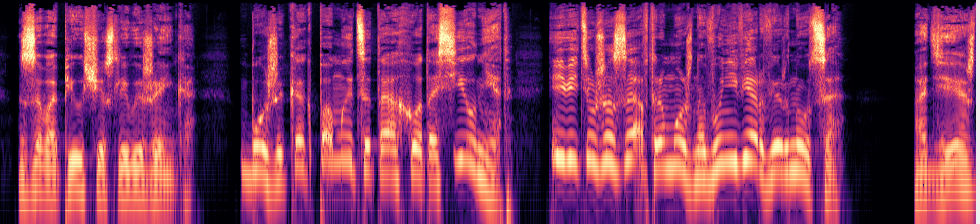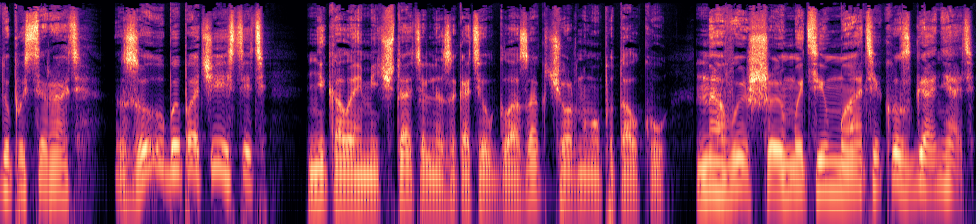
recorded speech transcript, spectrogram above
— завопил счастливый Женька. «Боже, как помыться-то охота, сил нет. И ведь уже завтра можно в универ вернуться». «Одежду постирать, зубы почистить». Николай мечтательно закатил глаза к черному потолку. «На высшую математику сгонять,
